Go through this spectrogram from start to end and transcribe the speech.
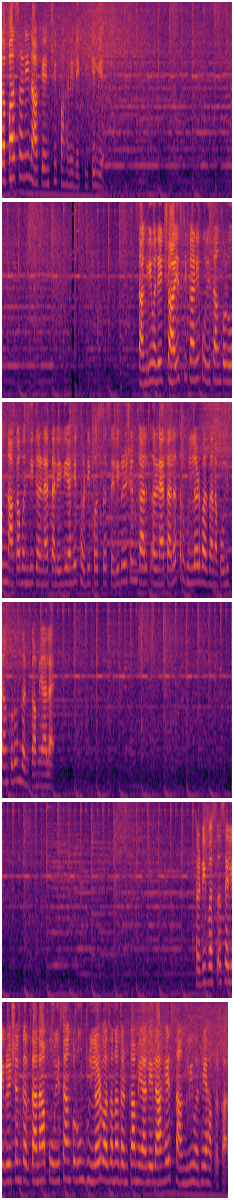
तपासणी नाक्यांची पाहणी देखील केली आहे. सांगलीमध्ये चाळीस ठिकाणी पोलिसांकडून नाकाबंदी करण्यात आलेली आहे. थर्टी फर्स्ट सेलिब्रेशन काल करण्यात आलं तर हुल्लडबाजांना पोलिसांकडून दणका मिळालाय. थर्टी फर्स्ट सेलिब्रेशन करताना पोलिसांकडून हुल्लडबाजांना दणका मिळालेला आहे. सांगलीमध्ये हा प्रकार.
